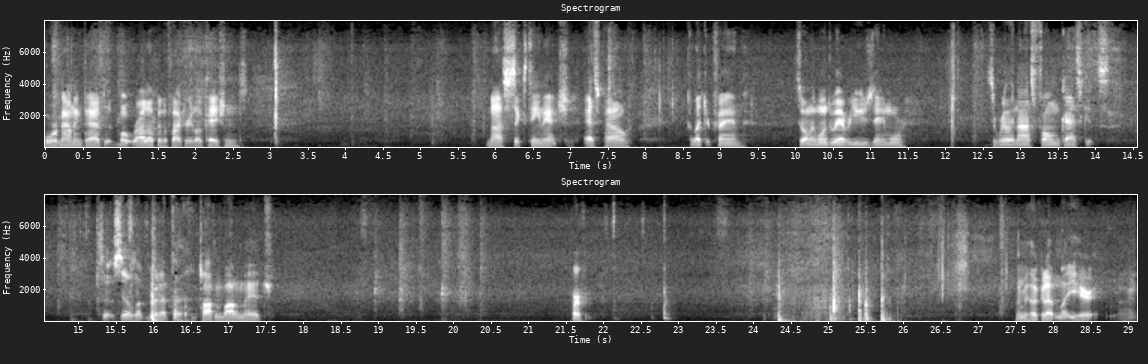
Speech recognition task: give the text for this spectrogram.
Four mounting tabs that bolt right up into factory locations. Nice 16 inch SPAL electric fan. It's the only ones we ever used anymore. Some really nice foam gaskets. So it seals up good at the top and bottom edge. Perfect. Let me hook it up and let you hear it. Alright,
